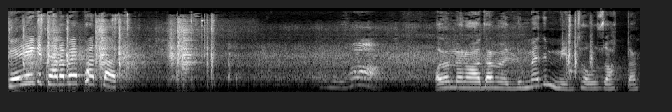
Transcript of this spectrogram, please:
Geriye git arabayı patlat. Oha! Oğlum ben o adamı öldürmedim mi ta uzaktan?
